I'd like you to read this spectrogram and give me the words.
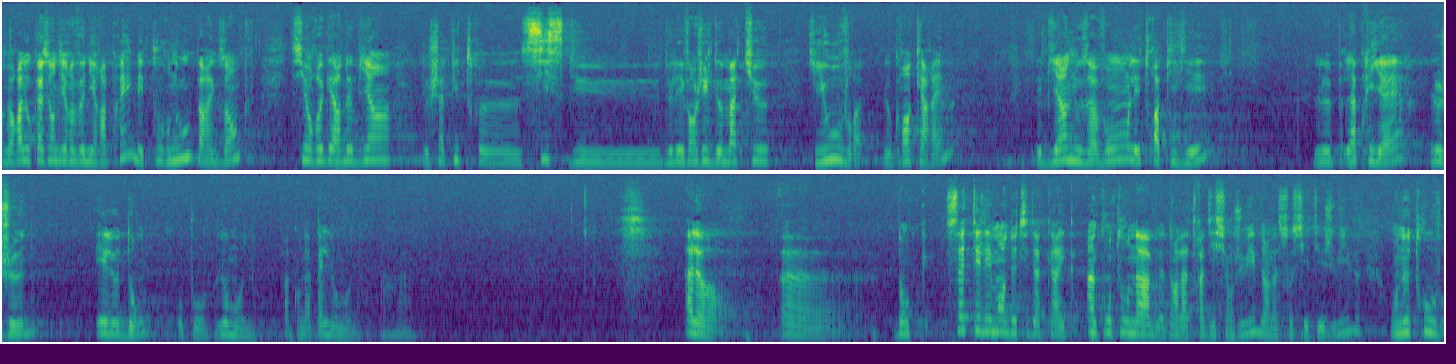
on aura l'occasion d'y revenir après, mais pour nous, par exemple, si on regarde bien le chapitre 6 du, de l'évangile de Matthieu qui ouvre le grand carême, eh bien nous avons les trois piliers la prière, le jeûne et le don aux pauvres, l'aumône, enfin qu'on appelle l'aumône. Hein, Alors, euh, donc cet élément de tzedaka est incontournable dans la tradition juive, dans la société juive. On ne trouve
